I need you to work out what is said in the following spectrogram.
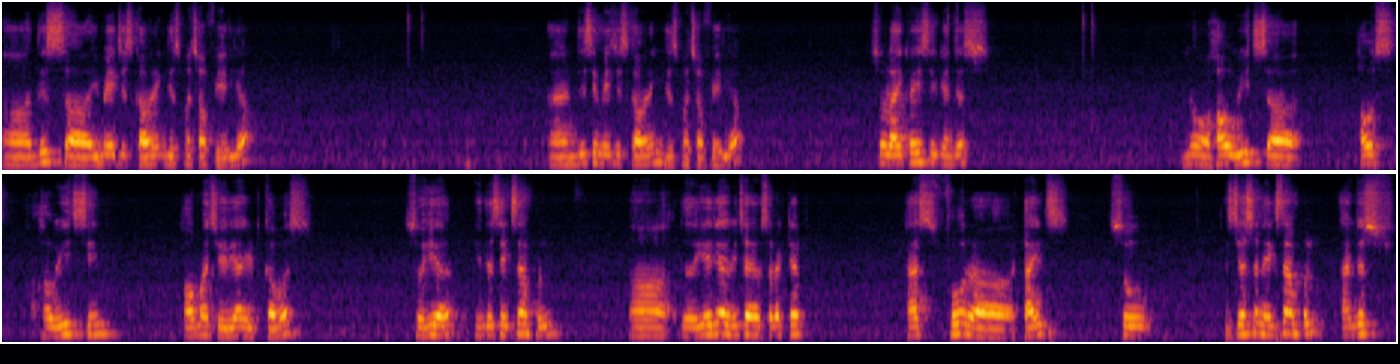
uh, this uh, image is covering this much of area and this image is covering this much of area. So likewise you can just know how each uh, house how each scene how much area it covers. So here in this example uh, the area which I have selected has four uh, tiles. So it's just an example. I'm just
